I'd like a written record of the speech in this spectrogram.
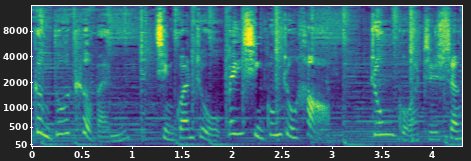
更多。课文，请关注微信公众号“中国之声”。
